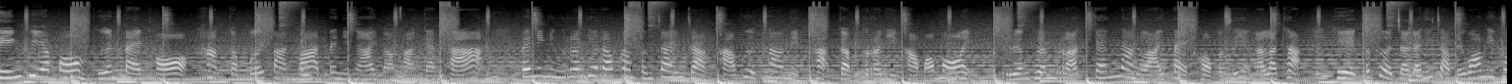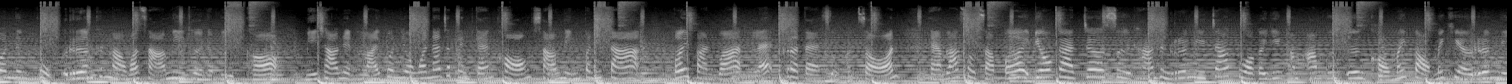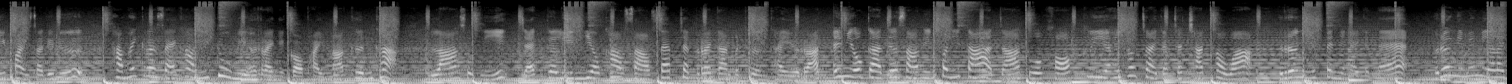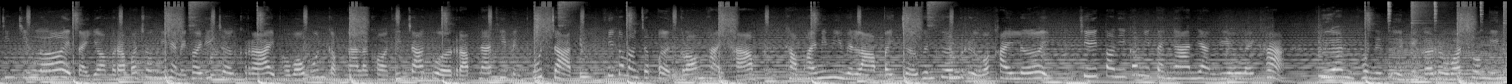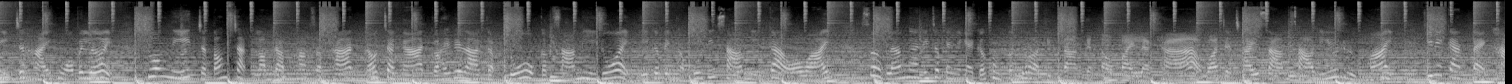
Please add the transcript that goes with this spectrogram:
นิงเทียปมเพื่อนแตกคอหักกับเป้ยปานวาดเป็นยังไงมาฟังกันค่ะ เป็นอีกหนึ่งเรื่องที่รับความสนใจจากขาเผือกชาวเน็ตค่ะ กับกรณีข่าวมาส์มอย เรื่องเพื่อนรักแก๊งนางร้ายแตกคอกันซะอย่างนั้นละค่ะ เหตุก็เกิดจากการที่จับได้ว่ามีคนหนึ่งปลุกเรื่องขึ้นมาว่าสามีเธอน่ะบีบคอ มีชาวเน็ตหลายคนโยงว่าน่าจะเป็นแก๊งของสาวหนิงปณิตาเป้ยปานวาดและ กระแตสุพรรณสอนแถมล่าสุดสาวเป้ยมีโอกาสเจอสื่อถามถึงเรื่องนี้เจ้าตัวก็ยิ่งอ้ำๆอึ้งๆขอไม่ตอบไม่เคลียร์เรื่องนี้ไปซะดื้อๆทำให้กระแสข่าวนี้ดูมีอะไรในกอไผ่มากขึ้นค่ะล่าสุดนี้แจ็คเกอรีนเดียวข่าวสาวแซ่บจากรายการบันเทิงไทยรัฐ ได้มีโอกาสเจอสาวหนิงปณิตาจ้าตัวขอเคลียร์ให้เข้าใจกันชัดๆค่ะว่า เรื่องนี้เป็นยังไงกันแน่ แต่ยอมรับว่าช่วงนี้เนี่ยไม่ค่อยได้เจอใคร เพราะว่าวุ่นกับงานละครที่เจ้าตัวรับหน้าที่เป็นผู้จัด ที่กำลังจะเปิดกล้องถ่ายทำทำให้ไม่มีเวลาไปเจอเพื่อนๆหรือว่าใครเลย ชีวิตตอนนี้ก็มีแต่งานอย่างเดียวเลยค่ะเพื่อนคนอื่นๆเนี่ยก็รู้ว่าช่วงนี้หนิงจะหายหัวไปเลย ช่วงนี้จะต้องจัดลำดับความสำคัญนอกจากงานก็ให้เวลากับลูกกับสามีด้วย นี่ก็เป็นคำพูดที่สาวหนิงกล่าวเอาไว้สรุปแล้วงานนี้จะเป็นยังไงก็คงต้องรอติดตามกันต่อไปแหละค่ะว่าจะใช่สามสาวนี้หรือไม่ ที่มีการแตกหักอย่างข่าว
